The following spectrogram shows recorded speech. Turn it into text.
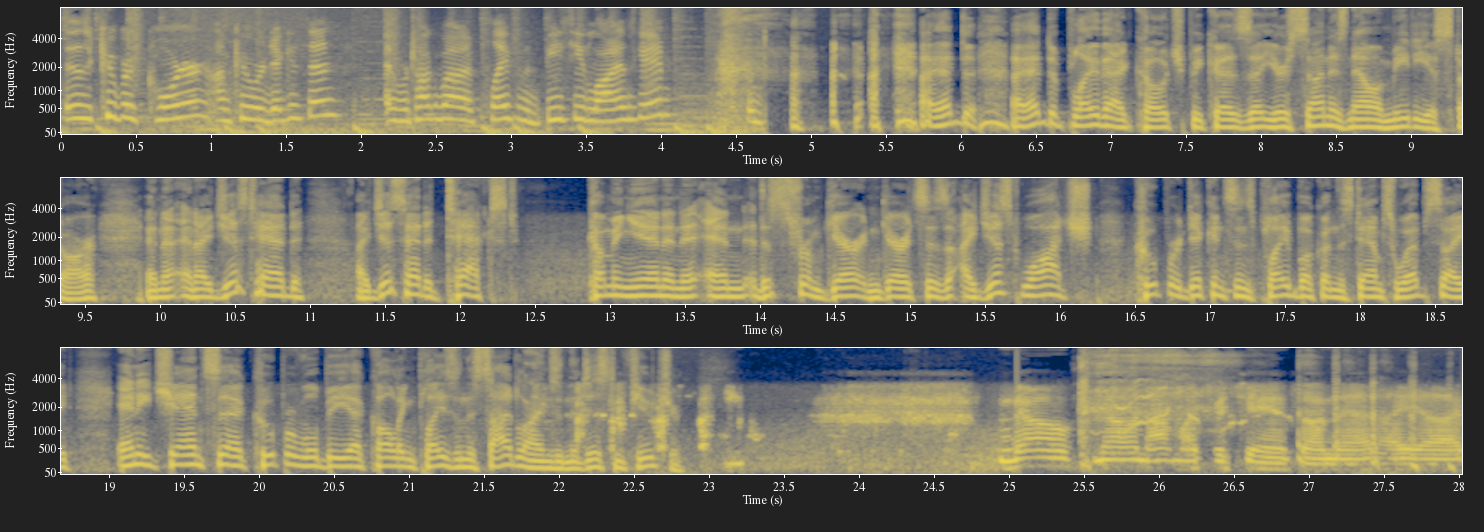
This is Cooper's Corner. I'm Cooper Dickenson, and we're talking about a play from the BC Lions game. I had to I had to play that coach because uh, your son is now a media star, and and I just had I just had a text coming in, and and this is from Garrett, and Garrett says I just watched Cooper Dickenson's playbook on the Stamps website. Any chance uh, Cooper will be uh, calling plays on the sidelines in the distant future? No, no, not much of a chance on that. I uh,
